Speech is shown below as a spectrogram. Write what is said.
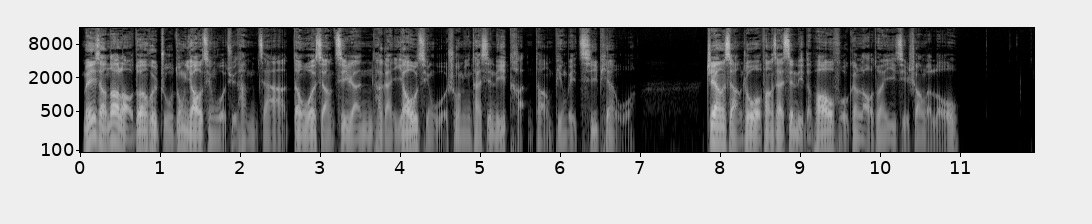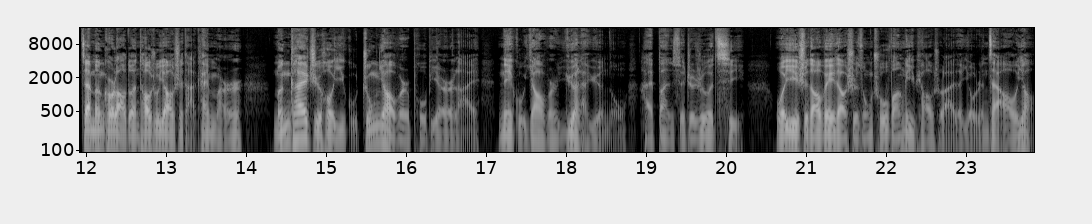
没想到老段会主动邀请我去他们家，但我想，既然他敢邀请我，说明他心里坦荡，并未欺骗我。这样想着，我放下心里的包袱，跟老段一起上了楼。在门口，老段掏出钥匙打开门，门开之后，一股中药味扑鼻而来，那股药味越来越浓，还伴随着热气。我意识到味道是从厨房里飘出来的，有人在熬药。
